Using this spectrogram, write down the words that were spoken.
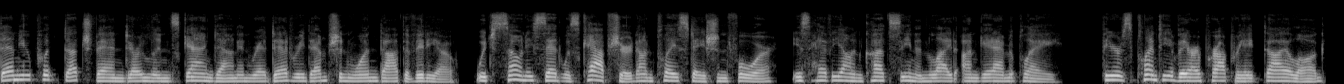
Then you put Dutch van der Linde's gang down in Red Dead Redemption 1. The video, which Sony said was captured on PlayStation 4, is heavy on cutscene and light on gameplay. There's plenty of air-appropriate dialogue,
